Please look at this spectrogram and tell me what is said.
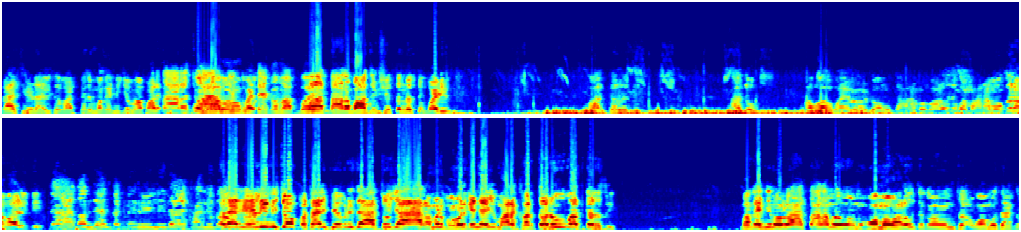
કાલ છેડાયું છે વાત કરી મગર નીચે માં પાડે તારે જો હમણાં આવો કીધું, બટાકા બા, વાપરી. તારા બાજુ ખેતર નતું પડ્યું? વાત કરું છું. આ જો આવો આવો આવો આવો, તારામાં વાળું છું કે મારામાં કરા વાળી હતી? લે, આ તો નેન ચકલી રેલી થાય ખાલી તો. અરે રેલી નીચો પથારી ફેવરી છે? આ તુજે આ રમણ ભમણ કે મારા ખર્ચાનું નું વાત કરું છું? મગજની મામલા તારામાં ઓમ- વાળું છે કે ઓમો થાકે,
